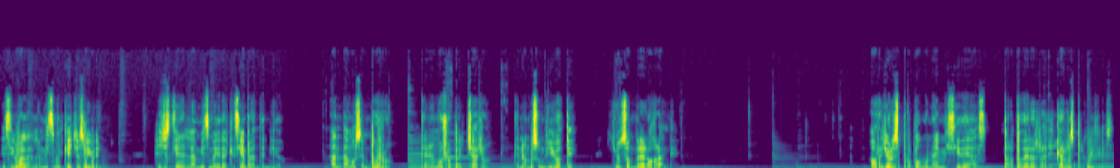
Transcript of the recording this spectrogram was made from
es igual a la misma que ellos viven. Ellos tienen la misma idea que siempre han tenido andamos en burro, tenemos ropa de charro, tenemos un bigote y un sombrero grande. Ahora yo les propongo una de mis ideas para poder erradicar los prejuicios.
